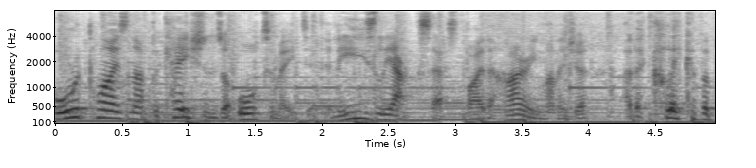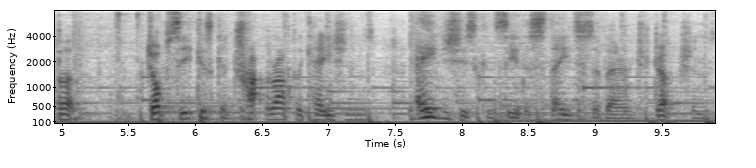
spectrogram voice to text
All replies and applications are automated and easily accessed by the hiring manager at the click of a button. Job seekers can track their applications, agencies can see the status of their introductions,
